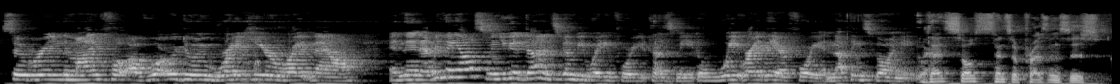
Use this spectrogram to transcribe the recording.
So we're in the mindful of what we're doing right here, right now. And then everything else, when you get done, it's going to be waiting for you. Trust me, it'll wait right there for you. Nothing's going anywhere. That sense of presence is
